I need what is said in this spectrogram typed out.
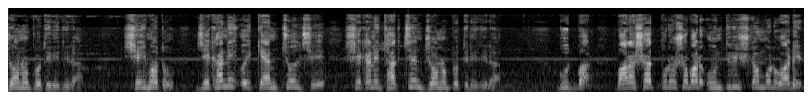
জনপ্রতিনিধিরা। সেই মতো যেখানে ওই ক্যাম্প চলছে, সেখানে থাকছেন জনপ্রতিনিধিরা। বুধবার বারাসাত পুরসভার উনত্রিশ নম্বর ওয়ার্ডের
